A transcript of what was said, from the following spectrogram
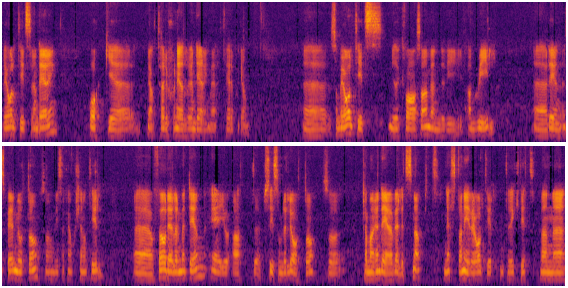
realtidsrendering och eh, ja, traditionell rendering med 3D-program. Eh, som realtidsmjukvara så använde vi Unreal Eh, det är en, spelmotor som vissa kanske känner till. Eh, fördelen med den är ju att eh, precis som det låter så kan man rendera väldigt snabbt, nästan i realtid, inte riktigt. Men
